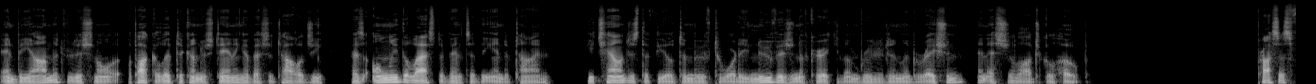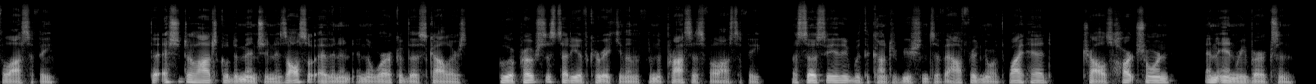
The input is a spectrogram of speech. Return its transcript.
and beyond the traditional apocalyptic understanding of eschatology as only the last events at the end of time. He challenges the field to move toward a new vision of curriculum rooted in liberation and eschatological hope. Process philosophy. The eschatological dimension is also evident in the work of those scholars who approach the study of curriculum from the process philosophy associated with the contributions of Alfred North Whitehead, Charles Hartshorne, and Henry Bergson.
